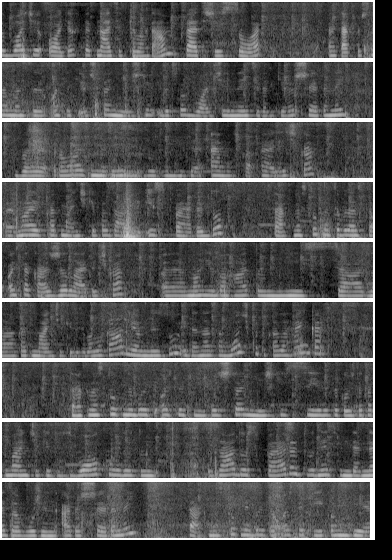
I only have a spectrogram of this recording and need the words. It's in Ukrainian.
робочий одяг 15 кг, перший сорт. Е, Так, почнемо з ось таких штанішків. Ідуть робочі, ниці такий розширений. В розмірі тут вони йде емочка, елічка. Е, Мають карманчики позаду і спереду. Так, наступна це буде ось така жилеточка. Е, Має багато місця на карманчики з боками, а внизу іде на замочку, така легенька. Так, наступне будуть ось такі ось штанішки сірі, також до карманчики тут збоку, йдуть ззаду, спереду, вниз він йде не завужений, а розширений. Так, наступний буде ось такий комбіз.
